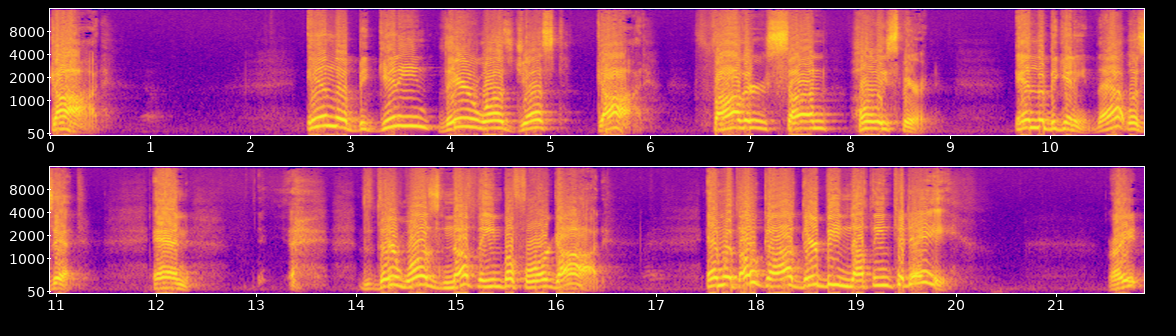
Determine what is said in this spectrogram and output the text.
God. In the beginning, there was just God Father, Son, Holy Spirit. In the beginning. That was it. And there was nothing before God. And without God, there'd be nothing today. Right?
